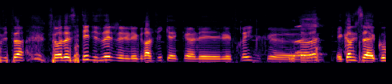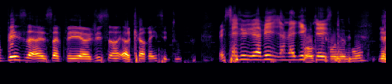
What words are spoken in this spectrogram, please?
putain, sur Audacity, tu sais, j'ai les graphiques avec euh, les, les, trucs. Euh, et comme ça a coupé, ça, ça fait euh, juste un, carré, c'est tout. Mais salut David, ça m'a dit que On est bon.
